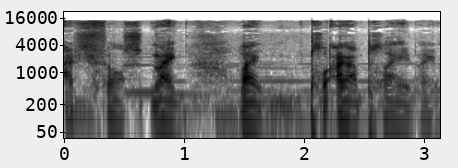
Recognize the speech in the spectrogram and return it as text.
I just felt like like I got played like.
